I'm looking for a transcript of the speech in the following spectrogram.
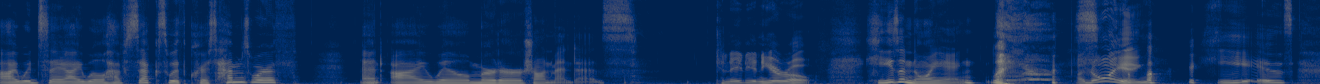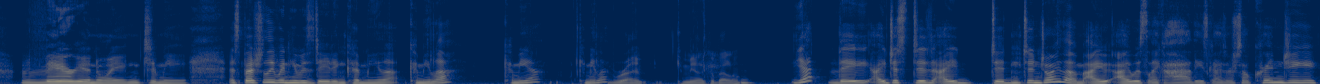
I would say I will have sex with Chris Hemsworth and I will murder Shawn Mendes. Canadian hero. He's annoying. Like Annoying. he is very annoying to me, especially when he was dating Camila. Camila? Camilla? Camila? right. Camila Cabello. Yeah, they. I just did. I didn't enjoy them. I. I was like, ah, these guys are so cringy.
